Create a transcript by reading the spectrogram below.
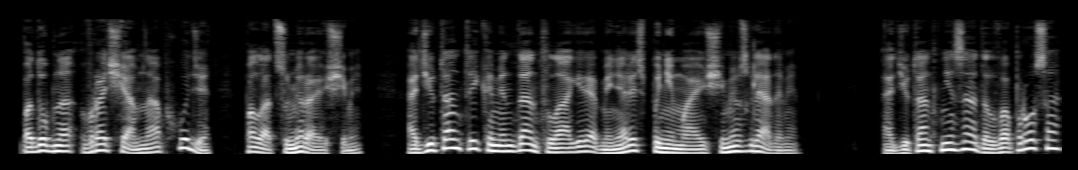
Подобно врачам на обходе палат с умирающими, адъютанты и комендант лагеря обменялись понимающими взглядами. Адъютант не задал вопроса,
